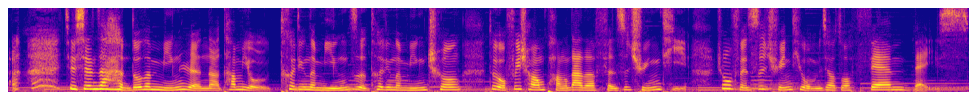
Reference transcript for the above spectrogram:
就现在很多的名人呢，他们有特定的名字、特定的名称，都有非常庞大的粉丝群体。这种粉丝群体我们叫做 fan base。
